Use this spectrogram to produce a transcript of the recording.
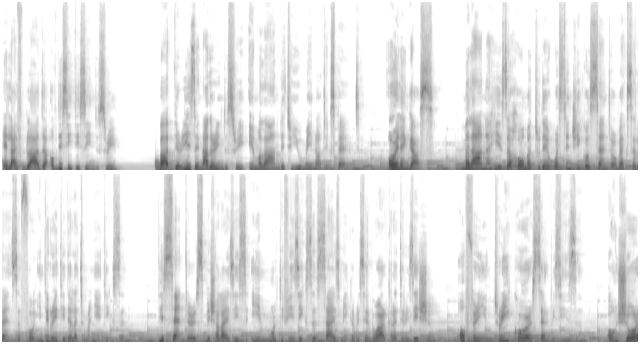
a lifeblood of the city's industry. But there is another industry in Milan that you may not expect. Oil and gas. Milan is a home to the Western WesternGeco Center of Excellence for Integrated Electromagnetics. This center specializes in multiphysics seismic reservoir characterization, offering three core services onshore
